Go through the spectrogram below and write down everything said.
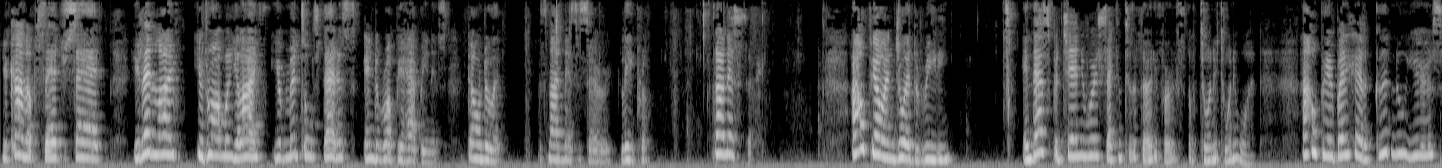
You're kind of upset, you're sad. You're letting life, your drama, your life, your mental status interrupt your happiness. Don't do it. It's not necessary, Libra. It's not necessary. I hope y'all enjoyed the reading. And that's for January 2nd to the 31st of 2021. I hope everybody had a good New Year's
